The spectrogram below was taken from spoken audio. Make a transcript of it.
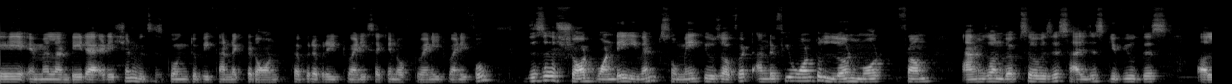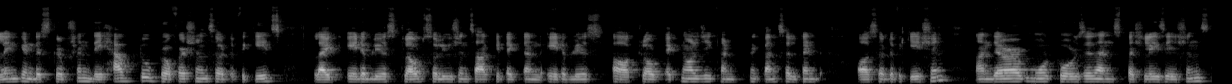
AML and data edition which is going to be conducted on February 22nd of 2024. This is a short one day event so make use of it and if you want to learn more from Amazon Web Services I'll just give you this uh, link in description. They have two professional certificates like AWS Cloud Solutions Architect and AWS uh, Cloud Technology Con Consultant uh, certification and there are more courses and specializations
